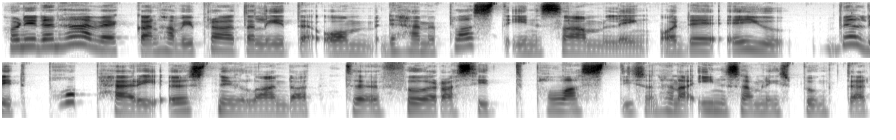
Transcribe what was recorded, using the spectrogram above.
Hörrni, den här veckan har vi pratat lite om det här med plastinsamling och det är ju väldigt pop här i Östnyland att eh, föra sitt plast i sådana här insamlingspunkter.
